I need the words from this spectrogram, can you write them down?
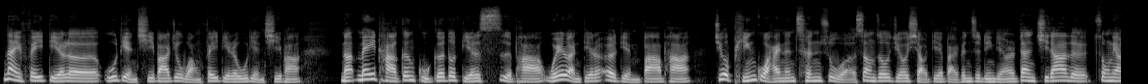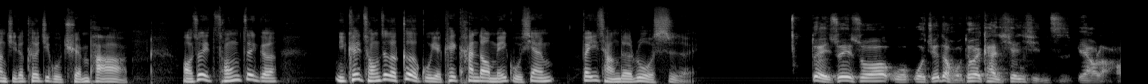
奈飞跌了五点七八，就网飞跌了五点七趴。那 Meta 跟谷歌都跌了四趴，微软跌了二点八趴，只有苹果还能撑住啊。上周只有小跌百分之零点二，但其他的重量级的科技股全趴啊。哦，所以从这个你可以从这个个股也可以看到美股现在非常的弱势哎。对，所以说我我觉得我都会看先行指标了哈。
